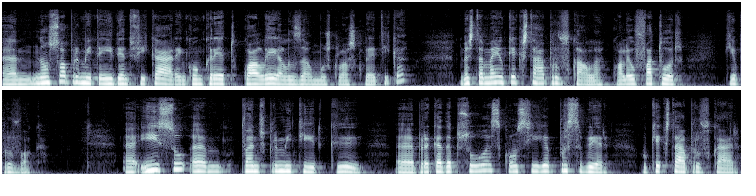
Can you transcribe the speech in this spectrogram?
ah, não só permitem identificar em concreto qual é a lesão musculoesquelética, mas também o que é que está a provocá-la, qual é o fator que a provoca. Uh, isso vai nos permitir que, para cada pessoa, se consiga perceber o que é que está a provocar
